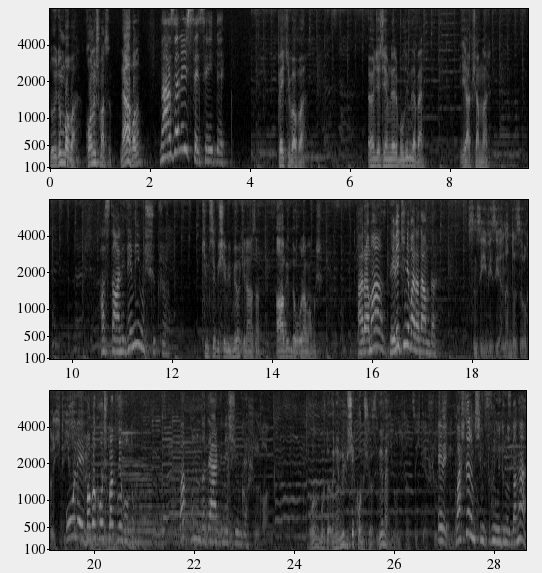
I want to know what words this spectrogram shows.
Duydum baba konuşmasın. Ne yapalım? Nazan'ı isteseydi. Peki baba. Önce Cemleri bulayım da ben. İyi akşamlar. Hastanede miymiş Şükrü? Kimse bir şey bilmiyor ki Nazan. Abim de uğramamış. Aramaz. Devekini var adamda. Wissen Sie, wie Sie einander so richtig Oley baba koş bak ne buldum. Bak bunun da derdine şimdi. Oğlum burada önemli bir şey konuşuyoruz değil mi? 44 der schönsten Evet başlarım şimdi sizin uydunuzdan ha.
